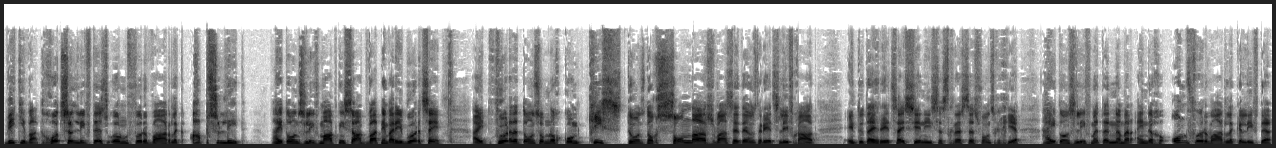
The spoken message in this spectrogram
Weet jy wat? God se liefde is onvoorwaardelik, absoluut. Hy het ons lief, maak nie saak wat nie, maar die woord sê hy het voordat ons hom nog kon kies, toe ons nog sondaars was, het hy ons reeds liefgehad en toe het hy reeds sy seun Jesus Christus vir ons gegee. Hy het ons lief met 'n nimmer eindige onvoorwaardelike liefde.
